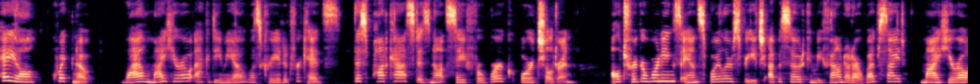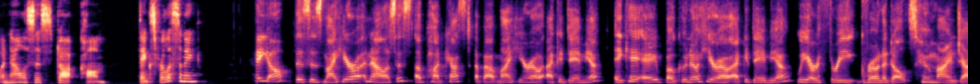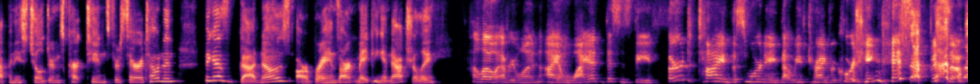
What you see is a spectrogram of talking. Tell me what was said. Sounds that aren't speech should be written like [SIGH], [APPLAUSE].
Hey y'all, quick note. While My Hero Academia was created for kids, this podcast is not safe for work or children. All trigger warnings and spoilers for each episode can be found at our website, myheroanalysis.com. Thanks for listening. Hey, y'all. This is My Hero Analysis, a podcast about My Hero Academia, aka Boku no Hero Academia. We are three grown adults who mine Japanese children's cartoons for serotonin because God knows our brains aren't making it naturally. Hello, everyone. I am Wyatt. This is the third time this morning that we've tried recording [LAUGHS] this episode.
